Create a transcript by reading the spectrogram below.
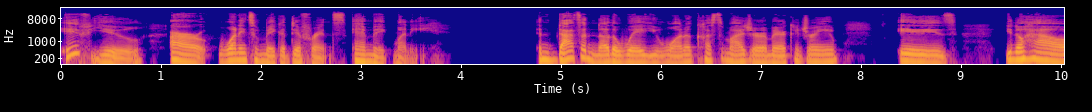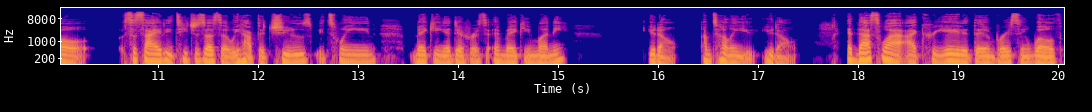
if you are wanting to make a difference and make money. And that's another way you want to customize your American dream is you know how society teaches us that we have to choose between making a difference and making money? You don't. I'm telling you, you don't. And that's why I created the Embracing Wealth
